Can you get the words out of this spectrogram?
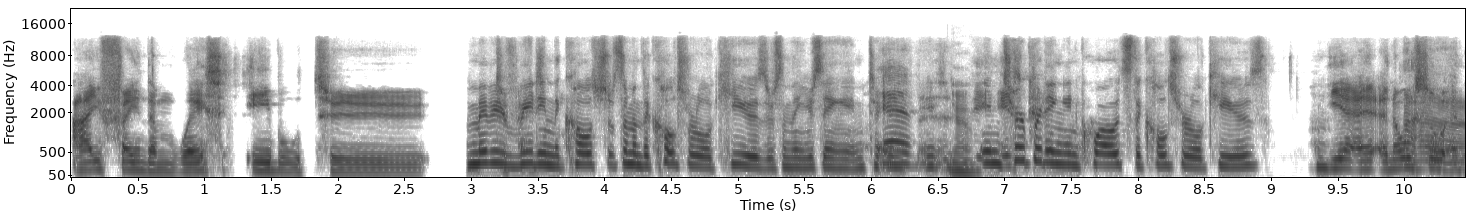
I find I'm less able to. Maybe to reading the culture, some of the cultural cues, or something you're saying, inter- yeah, in, yeah. interpreting in quotes the cultural cues. Yeah, and also uh-huh.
